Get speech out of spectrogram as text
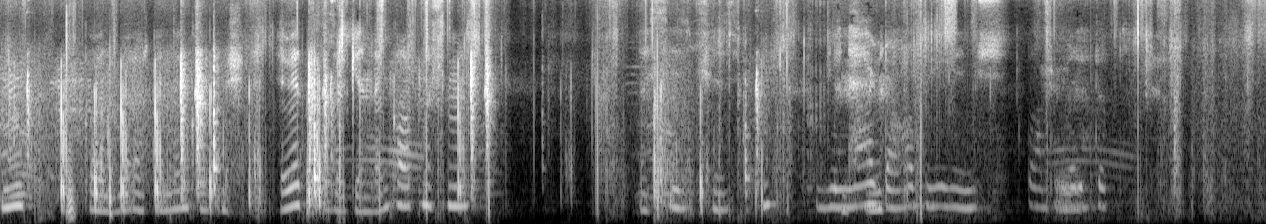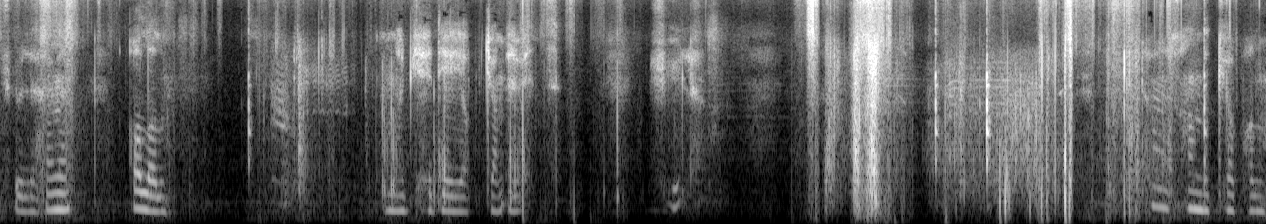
Hı? Galiba erkenden kalkmış. Evet siz erkenden kalkmışsınız. Ben siz yapın. Bunlar daha bunları bırakayım. Şöyle hemen alalım. Buna bir hediye yapacağım. Evet. Şöyle. Tane sandık yapalım.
